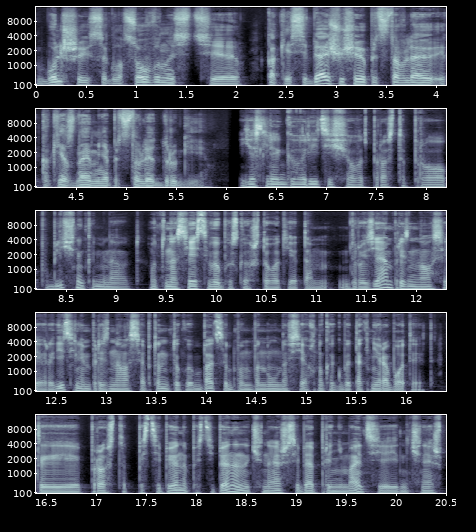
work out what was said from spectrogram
большей согласованности как я себя ощущаю, представляю, и как я знаю, меня представляют другие. Если говорить еще вот просто про публичный камин вот у нас есть в выпусках, что вот я там друзьям признался, и родителям признался, а потом такой бац и бомбанул на всех. Ну, как бы так не работает. Ты просто постепенно-постепенно начинаешь себя принимать и начинаешь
